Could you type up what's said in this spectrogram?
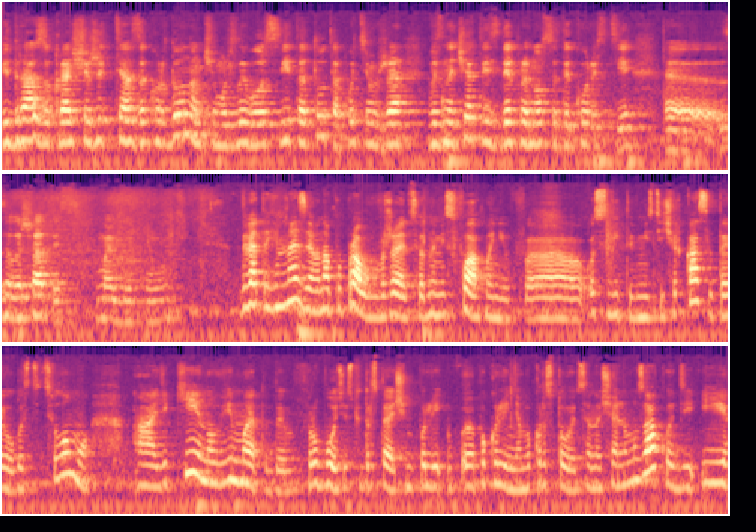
відразу краще життя за кордоном, чи можливо освіта тут, а потім вже визначатись, де приносити користі, е, залишатись в майбутньому. Дев'ята гімназія вона по праву вважається одним із флагманів е, освіти в місті Черкаси та й області в цілому. А які нові методи в роботі з підростаючим е, поколінням використовуються в навчальному закладі? І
